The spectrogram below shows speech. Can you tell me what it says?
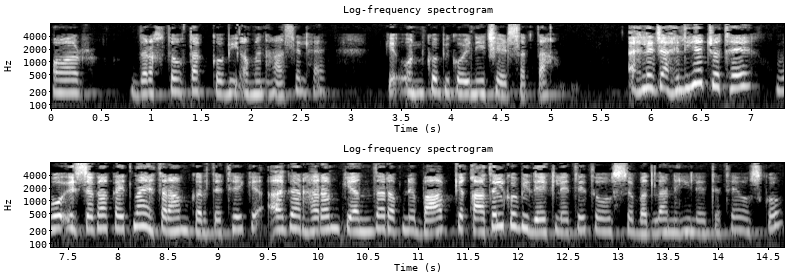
اور درختوں تک کو بھی امن حاصل ہے کہ ان کو بھی کوئی نہیں چھیڑ سکتا۔ اہل جاہلیت جو تھے، وہ اس جگہ کا اتنا احترام کرتے تھے کہ اگر حرم کے اندر اپنے باپ کے قاتل کو بھی دیکھ لیتے تو اس سے بدلا نہیں لیتے تھے، اس کو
